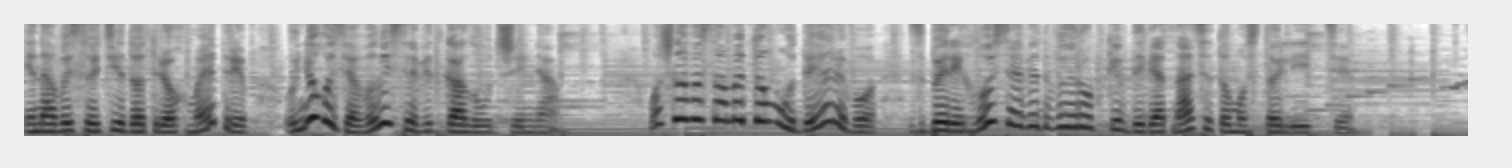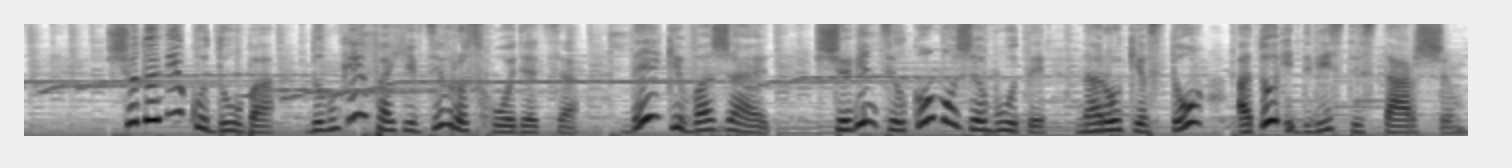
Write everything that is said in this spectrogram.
і на висоті до трьох метрів у нього з'явилися відгалудження. Можливо, саме тому дерево зберіглося від вирубки в 19 столітті. Щодо віку дуба, думки фахівців розходяться. Деякі вважають, що він цілком може бути на років 100, а то і 200 старшим.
